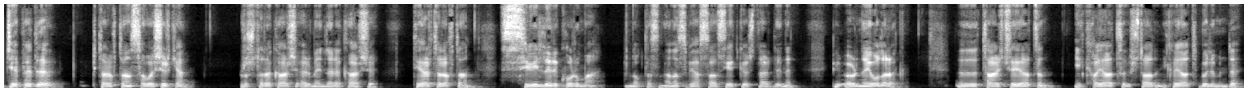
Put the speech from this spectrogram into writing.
cephede bir taraftan savaşırken Ruslara karşı, Ermenilere karşı diğer taraftan sivilleri koruma noktasında nasıl bir hassasiyet gösterdiğinin bir örneği olarak e, tarihçi hayatın ilk hayatı, üstadın ilk hayatı bölümünde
